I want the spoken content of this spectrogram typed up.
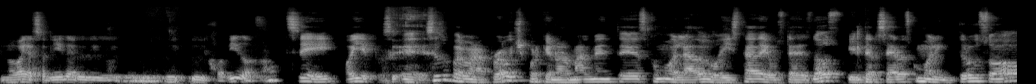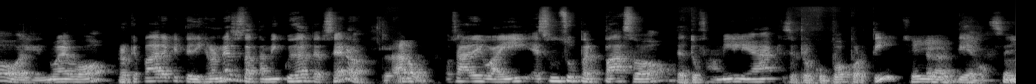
No vaya a salir el, el- el jodido, ¿no? Sí, oye, pues eh, ese es súper buen approach porque normalmente es como el lado egoísta de ustedes dos y el tercero es como el intruso o el nuevo. Pero qué padre que te dijeron eso, o sea, también cuida al tercero. Claro. O sea, digo, ahí es un super paso de tu familia que se preocupó por ti, Sí. Diego. Sí.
